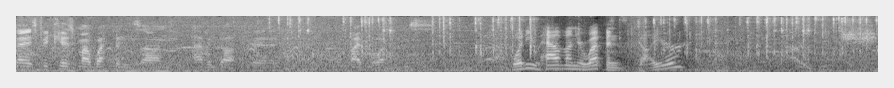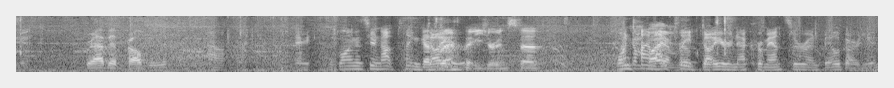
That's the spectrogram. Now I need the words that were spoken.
No, it's because my weapons aren't. I haven't got the viper weapons. What do you have on your weapons? Dire? Shit. Grab it probably. Oh. Okay. As long as you're not playing Get Dire. Rampager instead. One I time I played real Dire, Necromancer, and Veil Guardian.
